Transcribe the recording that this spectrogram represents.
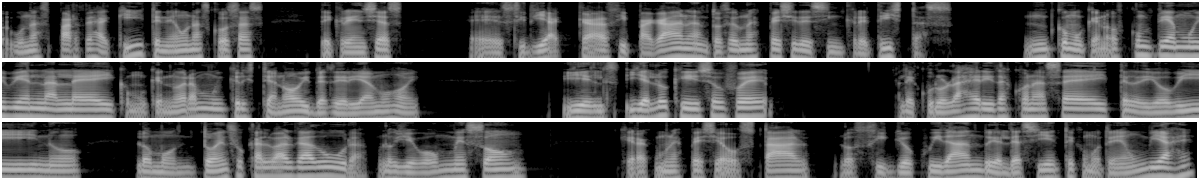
algunas partes aquí tenían unas cosas de creencias eh, siriacas y paganas, entonces una especie de sincretistas, mm, como que no cumplían muy bien la ley, como que no eran muy cristianoides, diríamos hoy. Y él, y él lo que hizo fue, le curó las heridas con aceite, le dio vino, lo montó en su cabalgadura, lo llevó a un mesón, que era como una especie de hostal, lo siguió cuidando y al día siguiente, como tenía un viaje,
